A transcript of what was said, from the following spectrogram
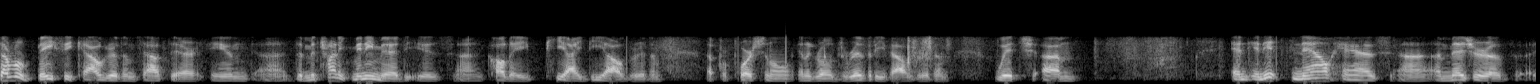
several basic algorithms out there, and uh, the Medtronic MiniMed is uh, called a PID algorithm, a proportional integral derivative algorithm, which um, and, and it now has uh, a measure of uh,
